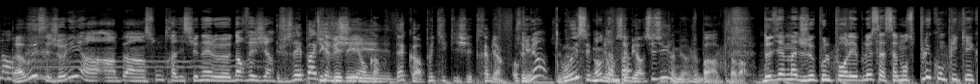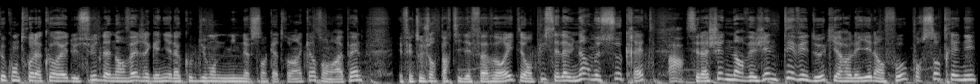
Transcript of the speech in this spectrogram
non. Bah oui, c'est joli, un, un, un son traditionnel euh, norvégien. Je savais pas qu'il y avait des. encore. D'accord, petit cliché, très bien. Ok. C'est bien, c'est Oui, c'est Non, mignon, c'est bien. Si, si, j'aime bien. j'aime Pas bien. Ça va. Deuxième match de poule pour les Bleus, ça s'annonce plus compliqué que contre la Corée du Sud. La Norvège a gagné la Coupe du Monde 1995, on le rappelle, et fait toujours partie des favorites. Et en plus, elle a une arme secrète. Ah. C'est la chaîne norvégienne TV2 qui a relayé l'info. Pour s'entraîner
